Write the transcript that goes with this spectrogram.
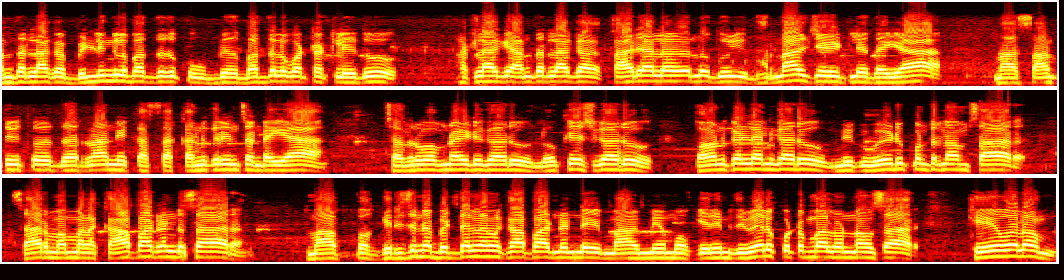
అందరిలాగా బిల్డింగ్లు బద్దలు బద్దలు కొట్టట్లేదు అట్లాగే అందరిలాగా కార్యాలయాల్లో ధర్నాలు చేయట్లేదయ్యా. మా శాంతియుత ధర్నాన్ని కాస్త కనుకరించండి అయ్యా. చంద్రబాబు నాయుడు గారు లోకేష్ గారు పవన్ కళ్యాణ్ గారు మీకు వేడుకుంటున్నాం సార్. సార్ మమ్మల్ని కాపాడండి సార్. మా గిరిజన బిడ్డలను కాపాడండి. మా మేము ఒక ఎనిమిది వేల కుటుంబాలు ఉన్నాం సార్. కేవలం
